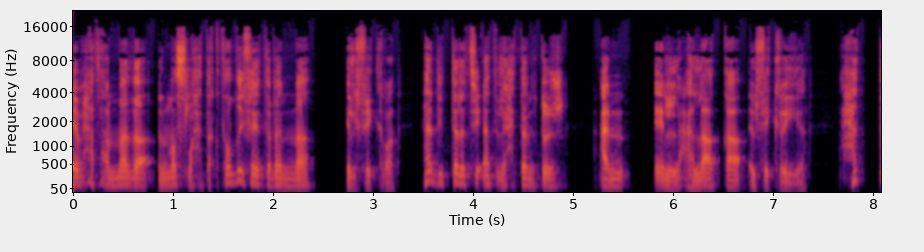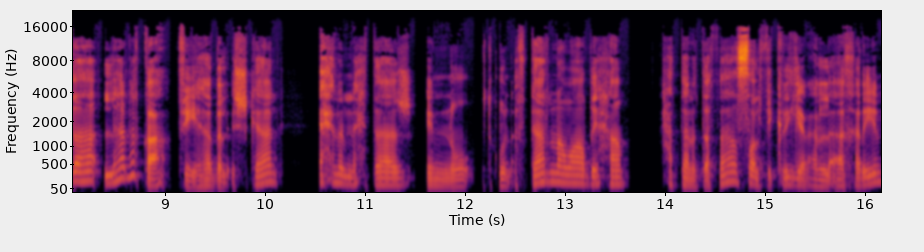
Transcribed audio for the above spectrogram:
يبحث عن ماذا المصلحة تقتضي فيتبنى الفكرة. هذه الثلاث فئات اللي حتنتج عن العلاقة الفكرية. حتى لا نقع في هذا الإشكال إحنا بنحتاج إنه تكون أفكارنا واضحة حتى نتفاصل فكريا عن الآخرين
